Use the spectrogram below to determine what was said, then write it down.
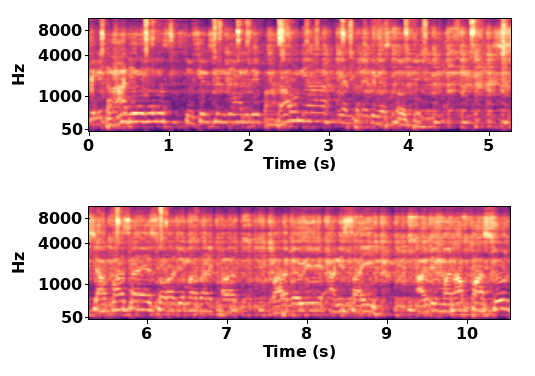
गेली दहा दिवस झालं सुशील शिंदे अगदी भारावून या यंत्रणेत व्यस्त होते. शाबास आहे स्वराज्य मर्दानी खेळात भार्गवी आणि साई अगदी मनापासून.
